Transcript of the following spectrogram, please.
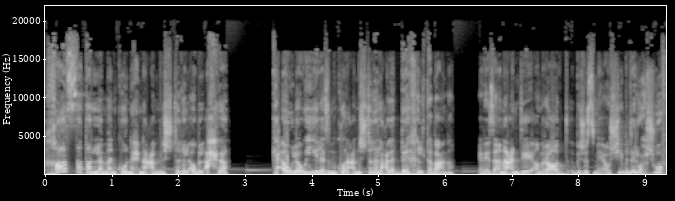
خاصة لما نكون نحن عم نشتغل أو بالأحرى كأولوية لازم نكون عم نشتغل على الداخل تبعنا. يعني إذا أنا عندي أمراض بجسمي أو شيء بدي أروح شوف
